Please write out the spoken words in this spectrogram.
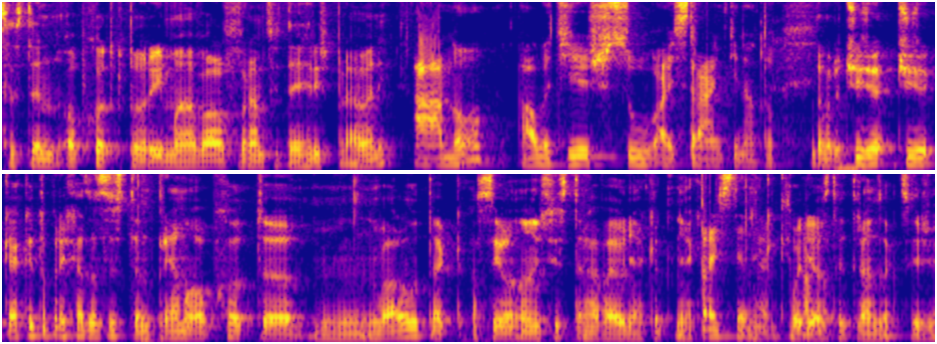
cez ten obchod, ktorý má Valve v rámci tej hry spravený? Áno, ale tiež sú aj stránky na to. Dobre, čiže, čiže keď to prechádza cez ten priamo obchod mm, Valve, tak asi on, oni si strhávajú nejaké, nejaké, Presne nejaký tak, podiel áno. z tej transakcie, že?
